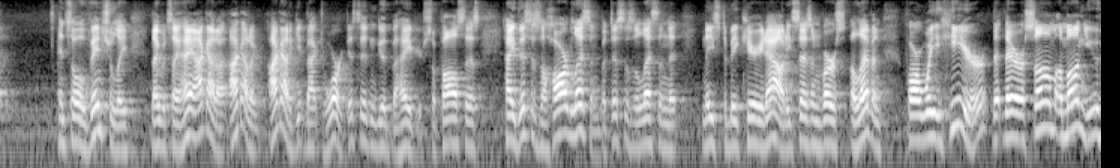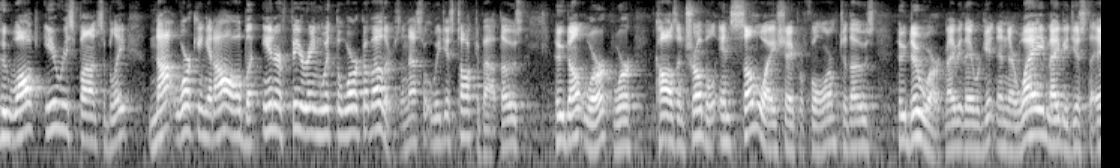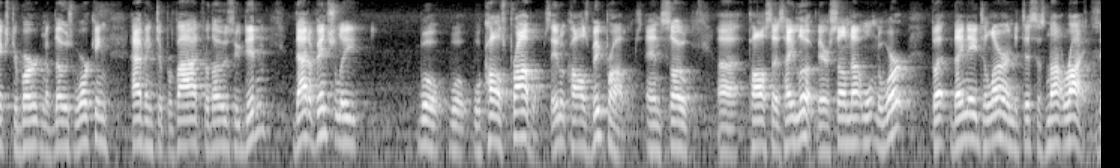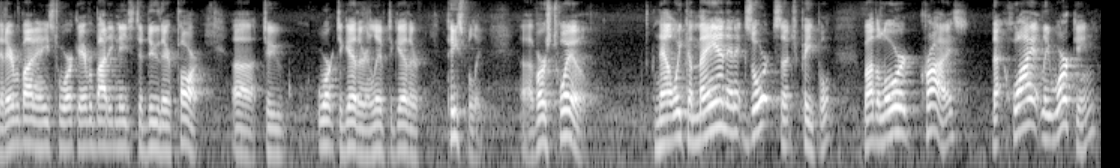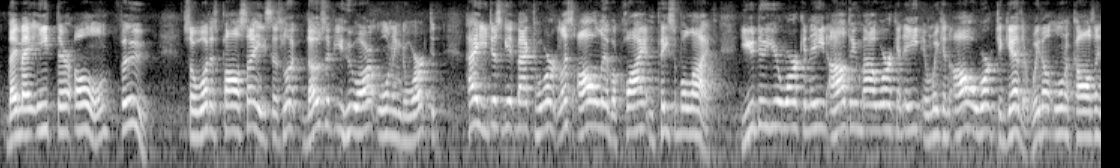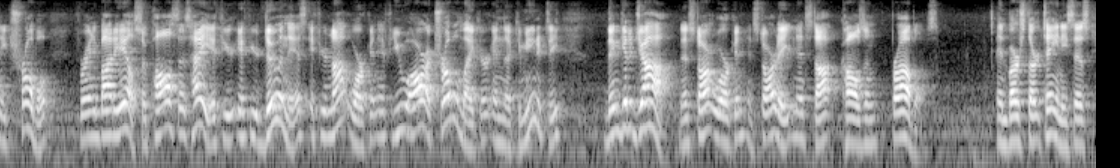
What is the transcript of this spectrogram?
And so eventually they would say, "Hey, I gotta, I gotta, I gotta get back to work. This isn't good behavior." So Paul says, "Hey, this is a hard lesson, but this is a lesson that needs to be carried out." He says in verse 11, for we hear that there are some among you who walk irresponsibly, not working at all, but interfering with the work of others. And that's what we just talked about. Those who don't work were causing trouble in some way, shape, or form to those who do work. Maybe they were getting in their way, maybe just the extra burden of those working having to provide for those who didn't. That eventually will, will, will cause problems. It'll cause big problems. And so uh, Paul says, hey, look, there are some not wanting to work but they need to learn that this is not right, that everybody needs to work, everybody needs to do their part uh, to work together and live together peacefully. Uh, verse 12 Now we command and exhort such people by the Lord Christ that quietly working they may eat their own food. So, what does Paul say? He says, Look, those of you who aren't wanting to work, hey, you just get back to work. Let's all live a quiet and peaceable life. You do your work and eat, I'll do my work and eat, and we can all work together. We don't want to cause any trouble for anybody else. So Paul says, hey, if you're if you're doing this, if you're not working, if you are a troublemaker in the community, then get a job. Then start working and start eating and stop causing problems. In verse 13, he says,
